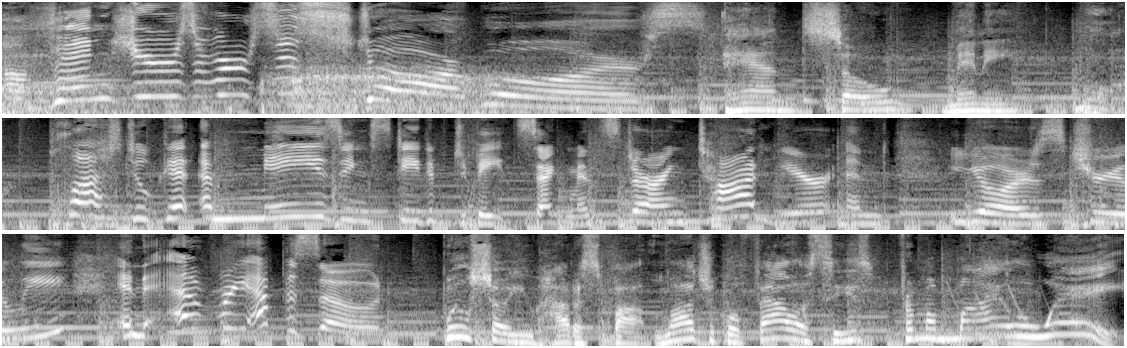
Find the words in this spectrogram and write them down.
Avengers versus Star Wars. and so many more. Plus, you'll get amazing State of Debate segments starring Todd here and yours truly in every episode. We'll show you how to spot logical fallacies from a mile away.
